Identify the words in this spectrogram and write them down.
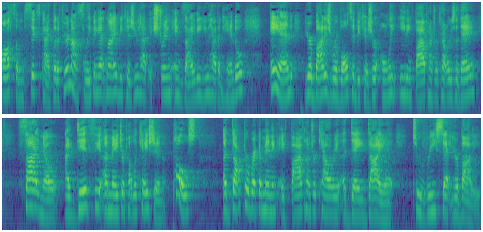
awesome six pack, but if you're not sleeping at night because you have extreme anxiety you haven't handled, and your body's revolting because you're only eating 500 calories a day. Side note, I did see a major publication post a doctor recommending a 500 calorie a day diet to reset your body.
